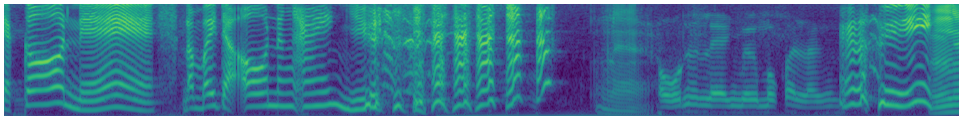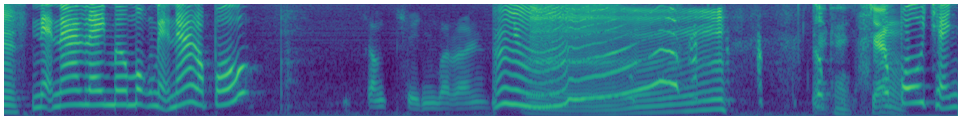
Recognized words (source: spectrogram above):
តែកូនណែដើម្បីតែអូននឹងឯងបាទអូនលេងមើលមុខឥឡូវអ្នកណាលេងមើលមុខអ្នកណាលោកពូចង់ជ្រិញបាត់ហើយអឺចាក់ចឹលងកពូច្រាញ់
